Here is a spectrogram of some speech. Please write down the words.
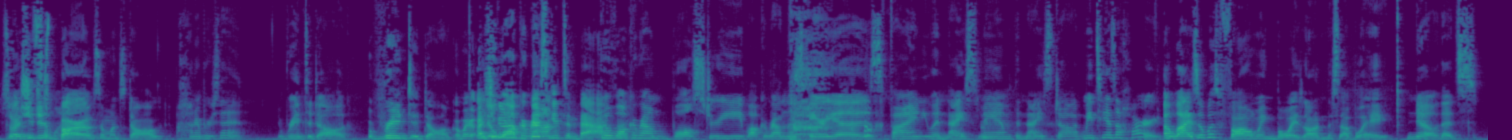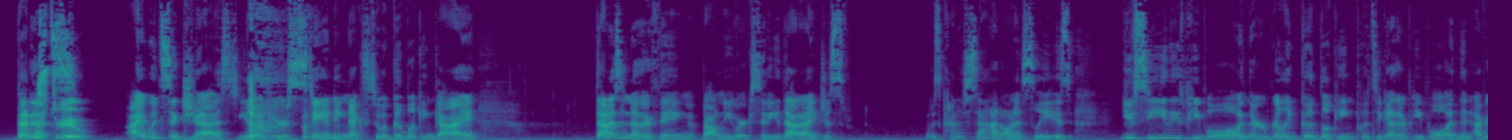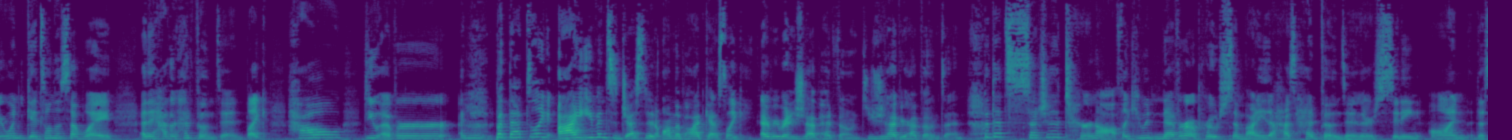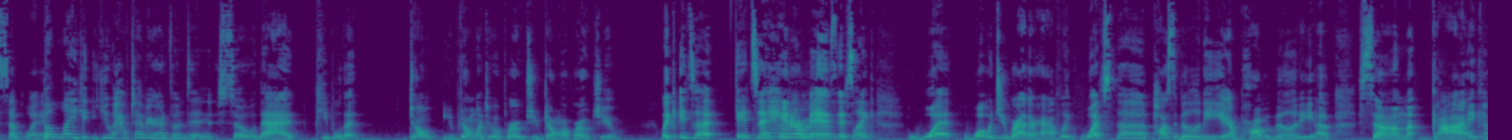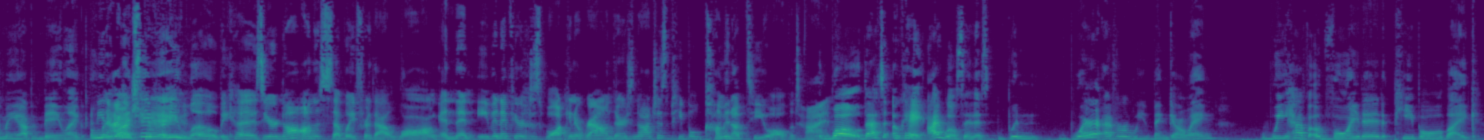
So I should just someone. borrow someone's dog, Hundred percent. Rent a dog. rent a dog. Oh my! god. I should walk around- biscuits and bath. Go walk around Wall Street, walk around those areas, find you a nice man with a nice dog. Means he has a heart. Eliza was following boys on the subway. No, that's That is That's- true. I would suggest, you know, if you're standing next to a good looking guy, that is another thing about New York City that I just was kind of sad, honestly, is you see these people and they're really good looking, put together people, and then everyone gets on the subway and they have their headphones in. Like, how do you ever, I mean, But that's like I even suggested on the podcast, like everybody should have headphones. You should have your headphones in. but that's such a turnoff. Like, you would never approach somebody that has headphones in and they're sitting on the subway. But like you have to have your headphones in so that people that don't you don't want to approach you don't approach you. Like it's a it's a hit or miss. It's like what what would you rather have? Like what's the possibility or probability of some guy coming up and being like, "Oh I mean, my I would say hey." pretty low because you're not on the subway for that long, and then even if you're just walking around, there's not just people coming up to you all the time. Well, that's okay. I will say this: when wherever we've been going, we have avoided people like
